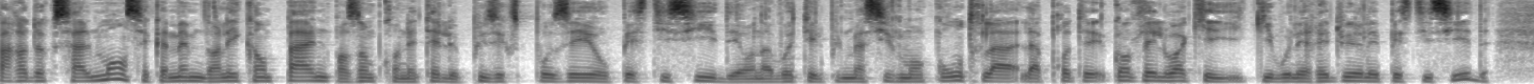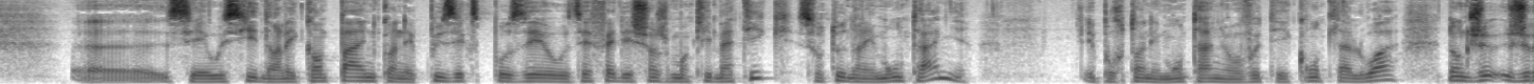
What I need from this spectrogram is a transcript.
paradoxalement, c'est quand même dans les campagnes, par exemple, qu'on était le plus exposé aux pesticides et on a voté le plus massivement contre, la, contre les lois qui, voulaient réduire les pesticides. Euh, c'est aussi dans les campagnes qu'on est plus exposé aux effets des changements climatiques, surtout dans les montagnes. Et pourtant, les montagnes ont voté contre la loi. Donc, je,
